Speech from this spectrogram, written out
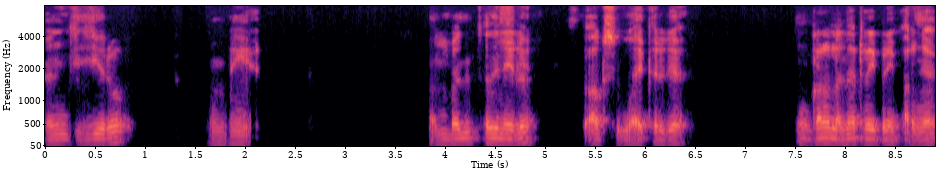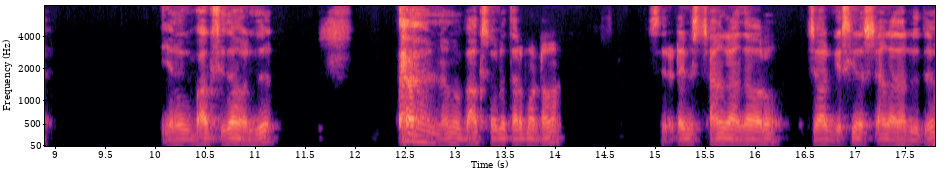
அஞ்சு ஜீரோ ஒன்று ஐம்பது பதினேழு பாக்ஸ் வாய்ப்பு இருக்குது உங்கள் கணக்கில் இருந்தால் ட்ரை பண்ணி பாருங்கள் எனக்கு பாக்ஸ் தான் வருது நம்ம பாக்ஸ் அவ்வளோ தரமாட்டோம் சில டைம் ஸ்ட்ராங்காக தான் வரும் ஜார்ட் கெஸ்கில் ஸ்ட்ராங்காக தான் இருக்குது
